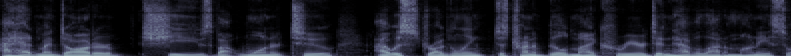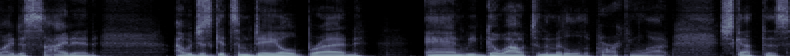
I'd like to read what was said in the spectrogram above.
I had my daughter, she was about one or two. I was struggling, just trying to build my career, didn't have a lot of money. So I decided I would just get some day old bread and we'd go out to the middle of the parking lot. She's got this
